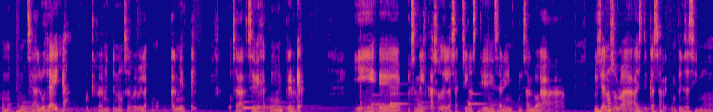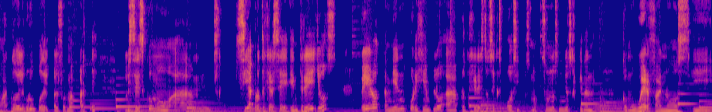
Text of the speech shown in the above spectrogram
como, como se alude a ella, porque realmente no se revela como totalmente, o sea, se deja como entrever y eh, pues en el caso de las acciones que estarían impulsando a, pues ya no solo a, este cazarrecompensa, sino a todo el grupo del cual forma parte, pues es como a, sí a protegerse entre ellos, pero también, por ejemplo, a proteger a estos expósitos, ¿no? Son los niños que quedan como huérfanos y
